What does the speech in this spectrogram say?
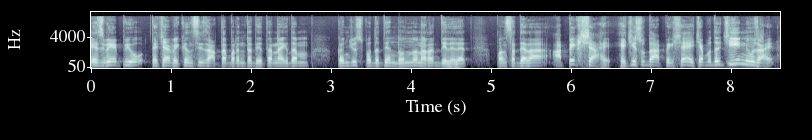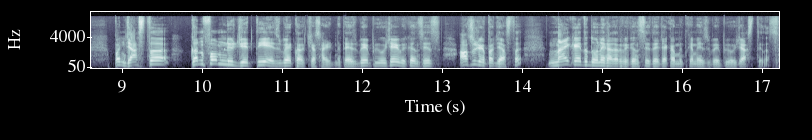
S B I P O त्याच्या वेकन्सीज आतापर्यंत देताना एकदम कंजूस पद्धतीने दोन दोन हजात दिलेल्या आहेत पण सध्याला अपेक्षा आहे. ह्याचीसुद्धा अपेक्षा आहे. याच्याबद्दलचीही न्यूज आहे पण जास्त कन्फर्म न्यूज जी ती एस बी आय क्लर्कच्या साईडनं तर एस बी आय पी ओच्या वेकन्सीज असू शकतात जास्त. नाही काय तर दोन एक हजार वेकन्सी त्याच्या कमीत कमी एस बी आय पी ओच्या असतीलच.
